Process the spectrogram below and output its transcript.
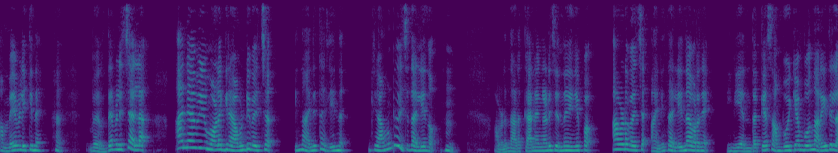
അമ്മയെ വിളിക്കുന്നേ? വെറുതെ വിളിച്ചല്ല. അനാമിക മോളെ ഗ്രൗണ്ടിൽ വെച്ച. ഇന്ന് അനി തല്ലിന്ന്. ഗ്രൗണ്ടിൽ വെച്ച് തല്ലിന്നോ? അവൾ അങ്ങോട്ട് ചെന്ന് കഴിഞ്ഞപ്പോൾ അവിടെ വെച്ച അനി തല്ലിന്നാ പറഞ്ഞേ. ഇനി എന്തൊക്കെ സംഭവിക്കാൻ പോകുന്ന അറിയത്തില്ല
